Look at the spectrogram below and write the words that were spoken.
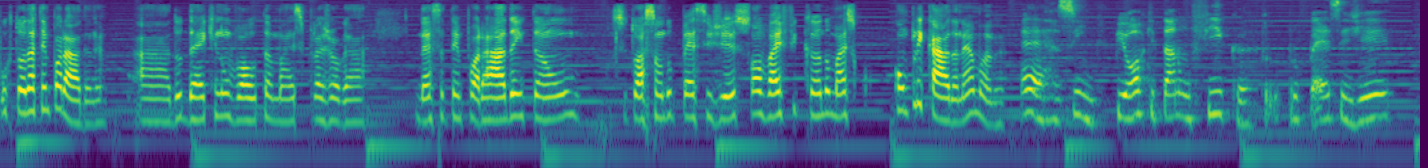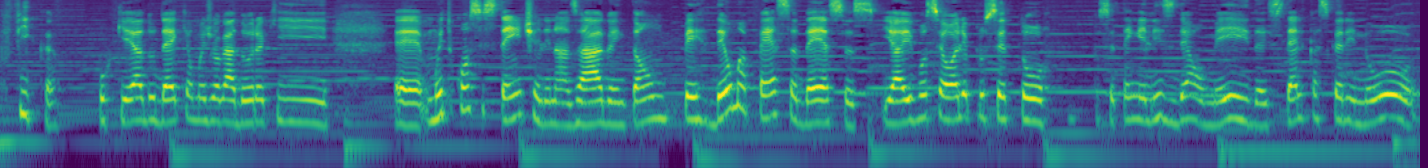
por toda a temporada, né? A do deck não volta mais para jogar nessa temporada, então a situação do PSG só vai ficando mais complicada, né, mano? É, assim, pior que tá não fica, pro, pro PSG fica, porque a do deck é uma jogadora que é muito consistente ali na zaga, então perder uma peça dessas e aí você olha para o setor você tem Elise de Almeida, Estelle Cascarino,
